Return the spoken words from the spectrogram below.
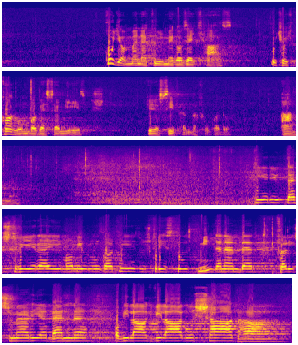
Hogyan menekül meg az egyház? Úgyhogy karomba veszem Jézust, hogy a szívembe fogadom. Amen. Kérjük testvéreim, a mi Urunkat Jézus Krisztust, minden ember felismerje benne a világ világosságát.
